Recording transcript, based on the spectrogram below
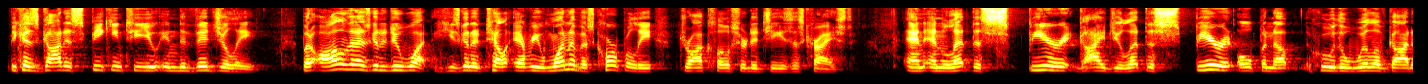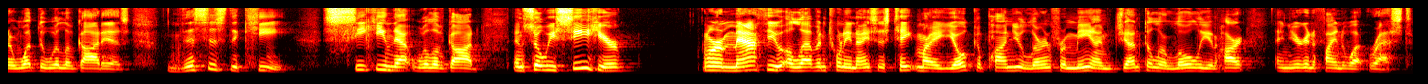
Because God is speaking to you individually. But all of that is going to do what? He's going to tell every one of us corporally, draw closer to Jesus Christ. And, and let the Spirit guide you. Let the Spirit open up who the will of God and what the will of God is. This is the key, seeking that will of God. And so we see here, or Matthew 11, 29 says, Take my yoke upon you, learn from me. I'm gentle and lowly in heart, and you're going to find what? Rest.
